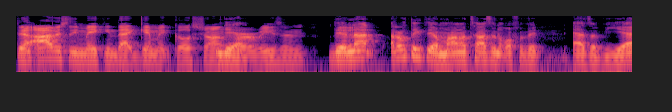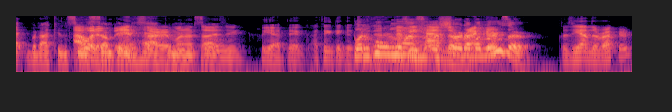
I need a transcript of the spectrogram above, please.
they're obviously making that gimmick go strong Yeah. for a reason. they're Yeah. not. I don't think they're monetizing off of it as of yet, but I can see I would have something been started happening. monetizing. soon. But yeah, they, I think they could. But who that Does he around. wants a have the shirt of a record? loser? Does he have the record?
